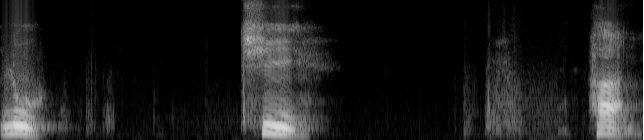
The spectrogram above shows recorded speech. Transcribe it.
Lou. Chi. Han.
